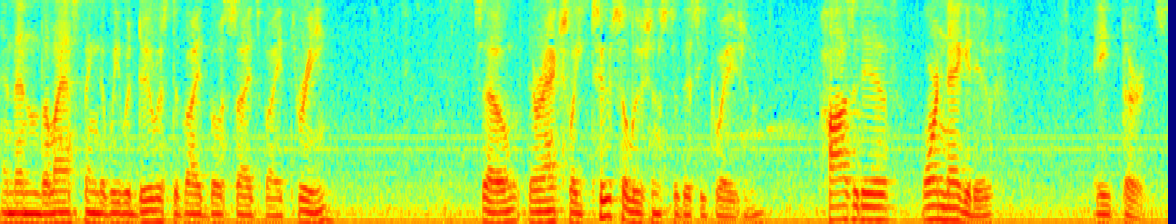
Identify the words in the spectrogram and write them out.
And then the last thing that we would do is divide both sides by 3. So there are actually two solutions to this equation, positive or negative 8 thirds.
